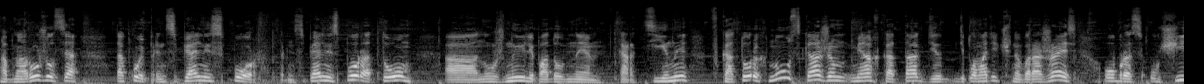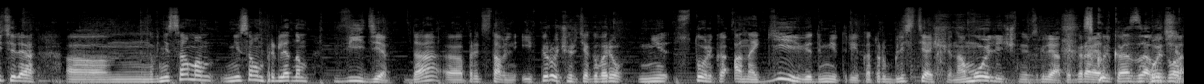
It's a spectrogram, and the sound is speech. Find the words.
обнаружился такой принципиальный спор. Принципиальный спор о том, а, нужны ли подобные картины, в которых, ну, скажем, мягко так, ди- дипломатично выражаясь, образ учителя м, в не самом, не самом приглядном виде, да, э, представлен. И в первую очередь я говорю не столько о Нагиеве Дмитрии, который блестяще, на мой личный взгляд, играет Сколько завучи, быдло,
